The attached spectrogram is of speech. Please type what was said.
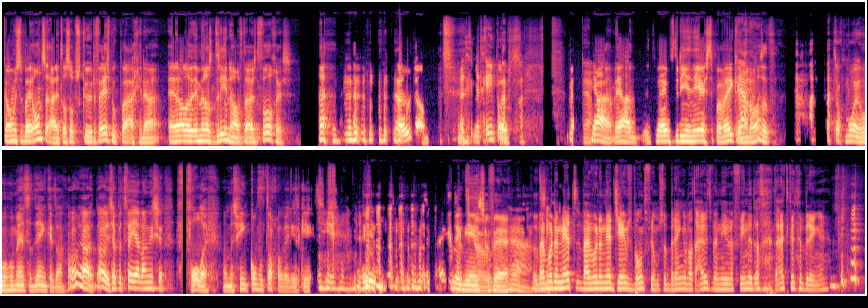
Komen ze bij ons uit als obscure Facebookpagina. En hadden we inmiddels 3.500 volgers. ja, hoe dan? Met, met geen post. Ja, ja, ja, twee of drie in de eerste paar weken, Ja. maar dan was het. Toch mooi hoe, hoe mensen denken dan. Oh ja, oh, ze hebben twee jaar lang niet... ge- Volg, want misschien komt het toch wel weer eens een keer. Ik denk niet eens zover. Wij worden, net, wij worden net James Bond films. We brengen wat uit wanneer we vinden dat we het uit kunnen brengen.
